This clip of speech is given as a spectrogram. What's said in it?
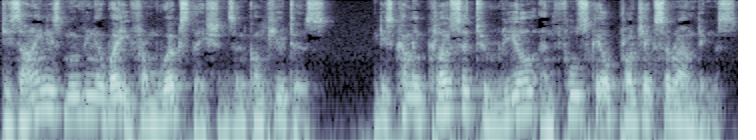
Design is moving away from workstations and computers. It is coming closer to real and full-scale project surroundings.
